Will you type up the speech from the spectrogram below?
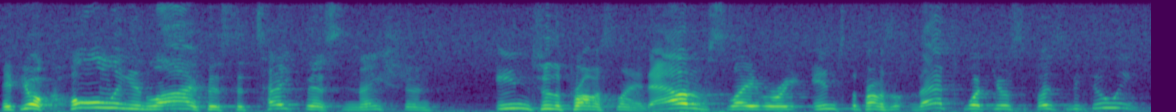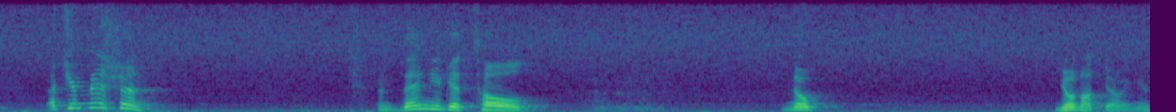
if your calling in life is to take this nation into the promised land, out of slavery into the promised land, that's what you're supposed to be doing. That's your mission. And then you get told, nope, you're not going in there.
